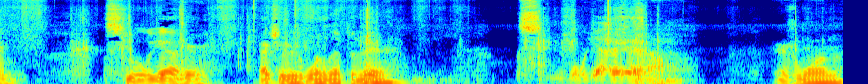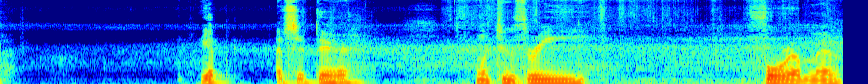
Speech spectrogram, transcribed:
um, let's see what we got here. Actually, there's one left in there. Let's see what we got here. There's one. Yep, that's it there. One, two, three, four of them, man.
